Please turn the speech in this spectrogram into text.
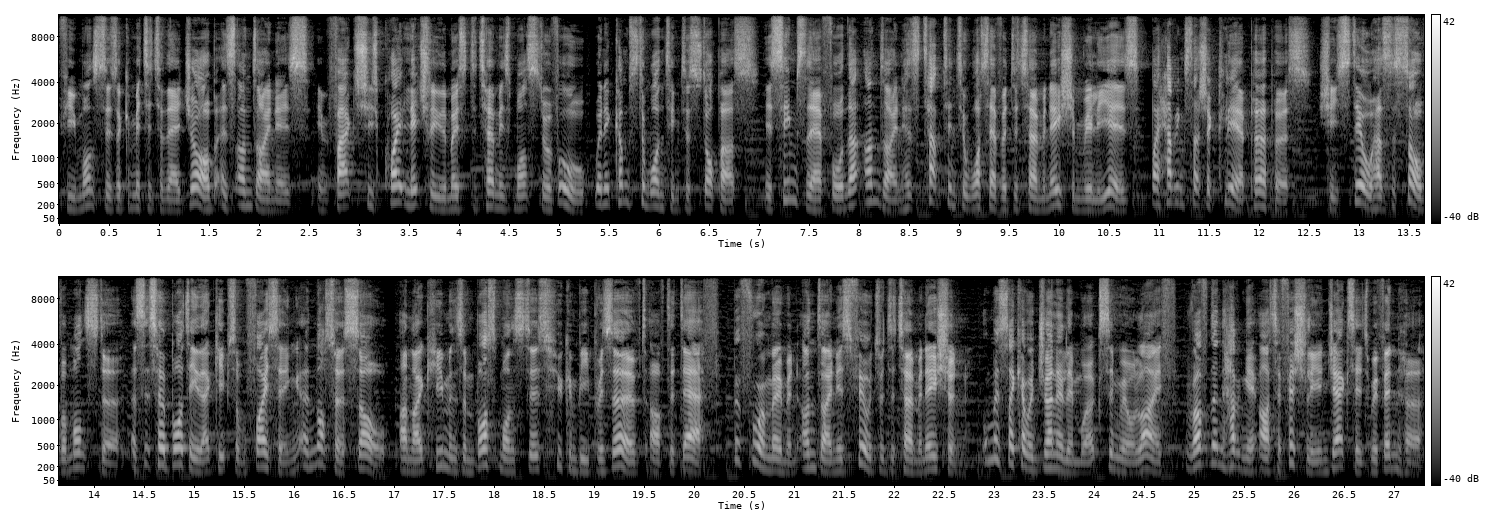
Few monsters are committed to their job as Undyne is. In fact, she's quite literally the most determined monster of all when it comes to wanting to stop us. It seems therefore that Undyne has tapped into whatever determination really is by having such a clear purpose. She still has to solve a monster, as it's her body that keeps on fighting and not her soul, unlike humans and boss monsters who can be preserved after death. But for a moment Undyne is filled with determination, almost like how adrenaline works in real life, rather than having it artificially injected within her.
